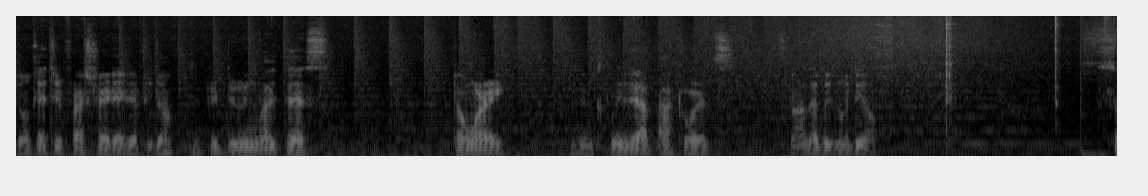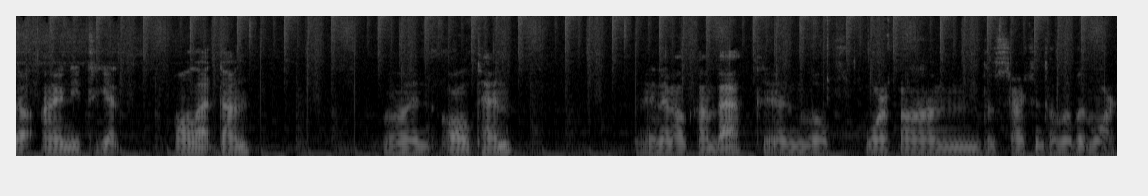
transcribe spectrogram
Don't get too frustrated if you don't if you're doing like this. Don't worry. You can clean it up afterwards. It's not that big of a deal. So I need to get all that done on all 10 and then I'll come back and we'll work on the sergeant a little bit more.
